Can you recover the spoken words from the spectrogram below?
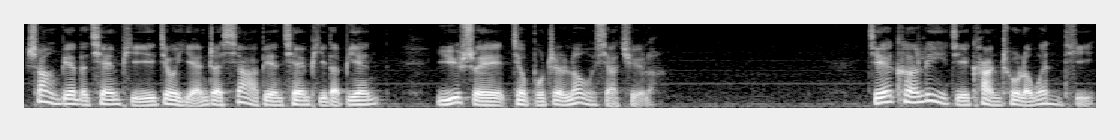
上边的铅皮就沿着下边铅皮的边，雨水就不致漏下去了。杰克立即看出了问题，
